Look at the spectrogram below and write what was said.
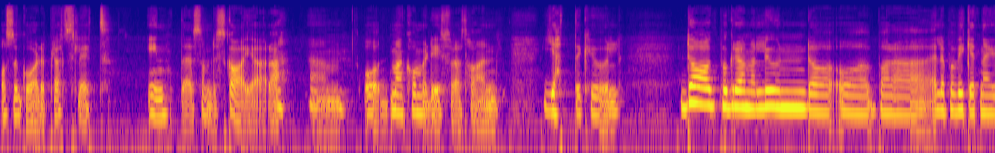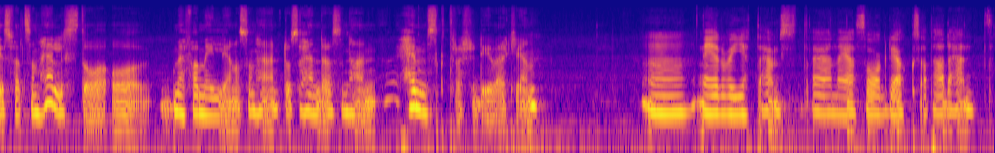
och så går det plötsligt inte som det ska göra. Ehm, och man kommer dit för att ha en jättekul dag på Gröna Lund och, och bara, eller på vilket nöjesfält som helst då, och med familjen och sånt här. Och så händer en sån här hemsk tragedi verkligen. Mm, nej, det var jättehemskt eh, när jag såg det också att det hade hänt.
